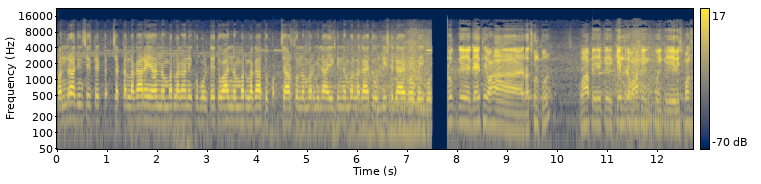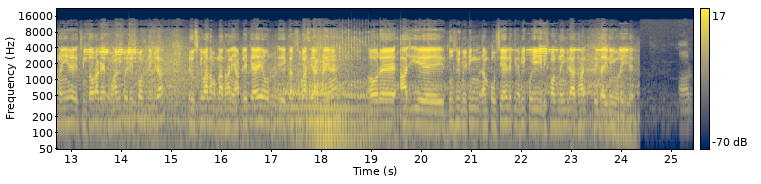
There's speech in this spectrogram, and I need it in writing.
पंद्रह दिन से चक्कर लगा रहे हैं। यहाँ नंबर लगाने को बोलते तो आज नंबर लगा तो चार सौ नंबर मिला, एक दिन नंबर लगाए तो लिस्ट गायब हो गई, बोल लोग गए थे वहाँ रसूलपुर। वहाँ पे एक केंद्र, वहाँ पे कोई रिस्पांस नहीं है। चिंतौरा गए थे वहाँ भी कोई रिस्पांस नहीं मिला। फिर उसके बाद हम अपना धान यहाँ पे लेके आए और कल सुबह से यहाँ खड़े हैं। और आज ये दूसरी मीटिंग हम पहुँचे हैं, लेकिन अभी कोई रिस्पांस नहीं मिला। धान की खरीदारी नहीं हो रही है। और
